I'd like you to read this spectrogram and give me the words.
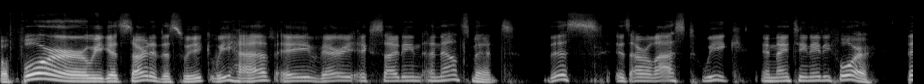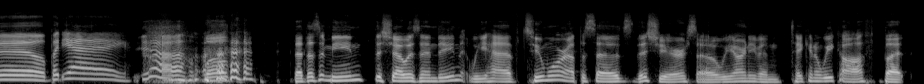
Before we get started this week, we have a very exciting announcement. This is our last week in 1984. Boo, but yay. Yeah, well, that doesn't mean the show is ending. We have two more episodes this year, so we aren't even taking a week off, but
